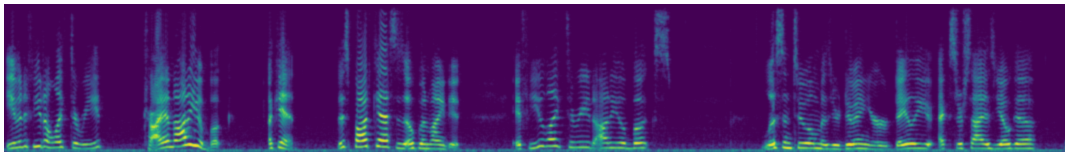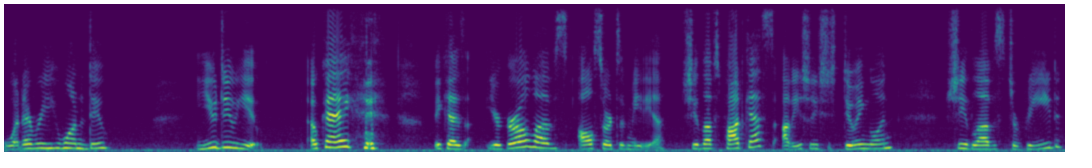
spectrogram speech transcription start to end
Even if you don't like to read, try an audiobook. Again, this podcast is open minded. If you like to read audiobooks, listen to them as you're doing your daily exercise, yoga, whatever you want to do. You do you. Okay? because your girl loves all sorts of media. She loves podcasts. Obviously, she's doing one. She loves to read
